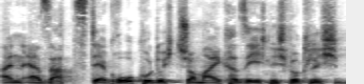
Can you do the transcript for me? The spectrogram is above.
einen Ersatz der GroKo durch Jamaika sehe ich nicht wirklich.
